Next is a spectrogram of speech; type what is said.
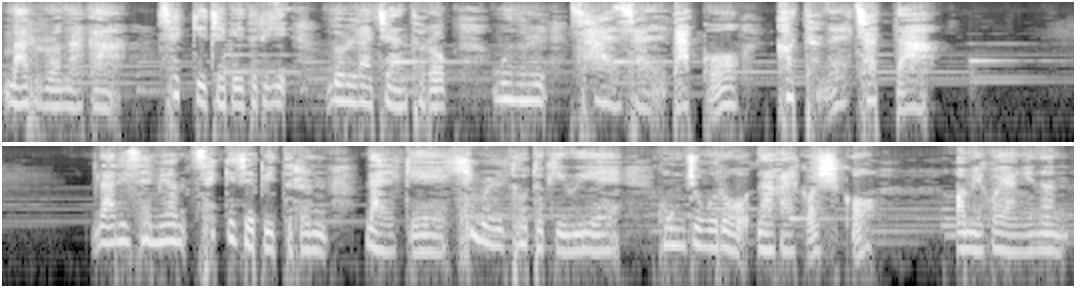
마루로 나가 새끼 제비들이 놀라지 않도록 문을 살살 닫고 커튼을 쳤다. 날이 새면 새끼 제비들은 날개에 힘을 돋우기 위해 공중으로 나갈 것이고 어미 고양이는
